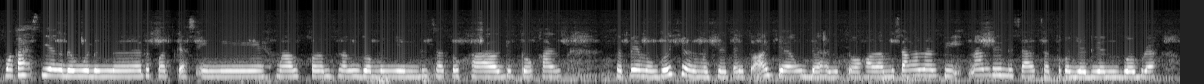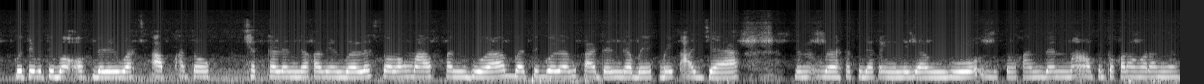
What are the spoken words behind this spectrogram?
makasih yang udah mau denger podcast ini. Maaf kalau misalnya gue menyindir satu hal gitu kan. Tapi emang gue cuma mau cerita itu aja udah gitu. Kalau misalnya nanti nanti di saat satu kejadian gue ber gue tiba-tiba off dari WhatsApp atau chat kalian gak kalian balas tolong maafkan gue berarti gue dalam keadaan gak baik-baik aja dan merasa tidak ingin diganggu gitu kan. Dan maaf untuk orang-orang yang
